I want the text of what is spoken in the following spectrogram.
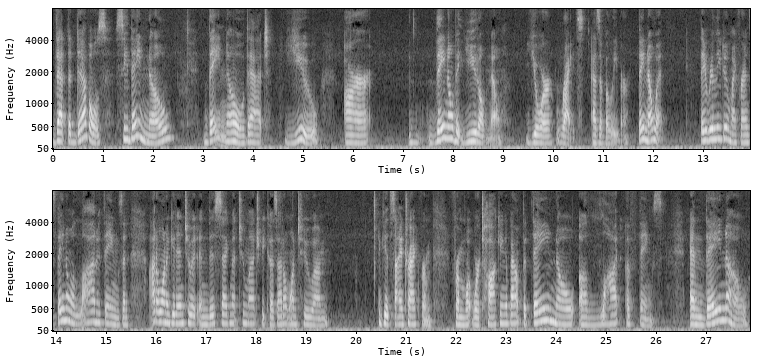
that the devils see they know they know that you are they know that you don't know your rights as a believer. They know it. They really do, my friends. They know a lot of things, and I don't want to get into it in this segment too much because I don't want to um, get sidetracked from from what we're talking about. But they know a lot of things, and they know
